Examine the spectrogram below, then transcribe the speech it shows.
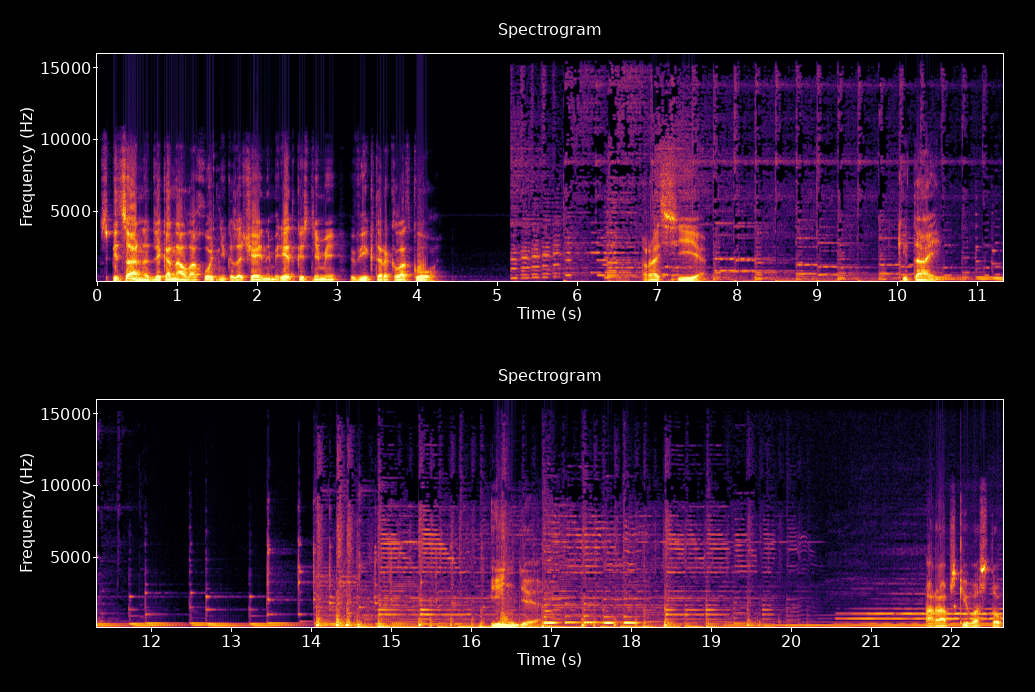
специально для канала «Охотника за чайными редкостями» Виктора Колоткова. Россия. Китай. Индия. Арабский Восток.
